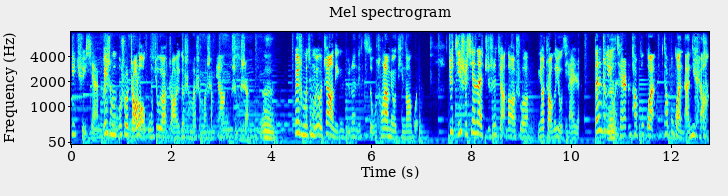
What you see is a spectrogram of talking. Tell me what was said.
妻娶贤？为什么不说找老公就要找一个什么什么什么样的？是不是？嗯。为什么就没有这样的一个舆论的词？我从来没有听到过呀。就即使现在只是讲到说你要找个有钱人，但是这个有钱人他不管他不管男女啊，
